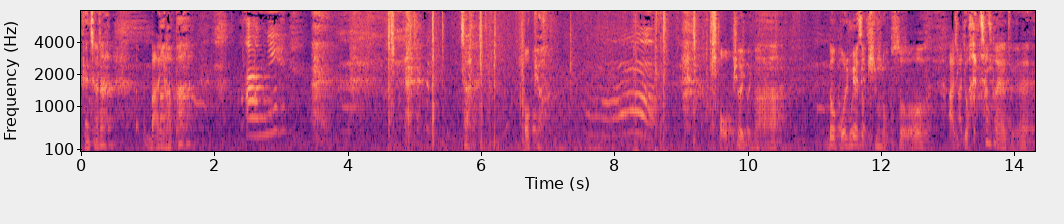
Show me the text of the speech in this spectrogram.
괜찮아? 많이 아파? 아니, 자, 엎혀. 엎혀, 임마. 너 멀미해서 기운 없어. 아직도 한참 가야 돼.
